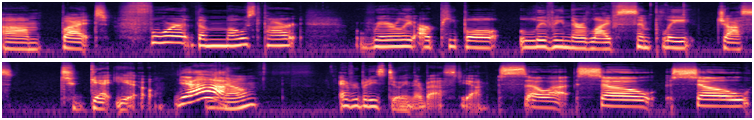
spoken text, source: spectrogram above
Um, but for the most part, rarely are people living their life simply just to get you. Yeah. You know, everybody's doing their best. Yeah. So, uh, so, so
